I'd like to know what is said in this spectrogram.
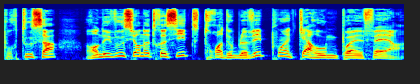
Pour tout ça, rendez-vous sur notre site www.caroom.fr.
